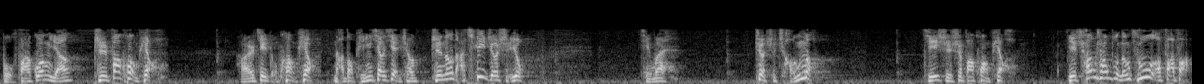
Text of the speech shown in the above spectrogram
不发光洋，只发矿票，而这种矿票拿到萍乡县城只能打七折使用。请问，这是诚吗？即使是发矿票，也常常不能足额发放。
